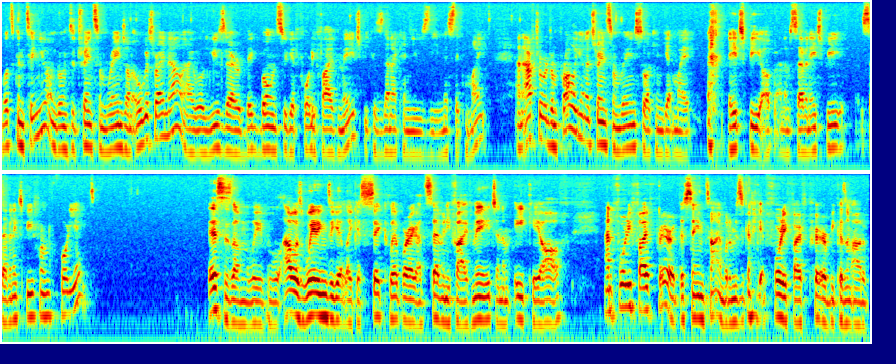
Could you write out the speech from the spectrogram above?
let's continue. I'm going to train some range on Ogres right now. I will use their big bones to get 45 mage because then I can use the Mystic Might. And afterwards I'm probably going to train some range so I can get my HP up and I'm 7 HP, 7 XP from 48. This is unbelievable. I was waiting to get like a sick clip where I got 75 mage and I'm 8k off and 45 prayer at the same time, but I'm just gonna get 45 prayer because I'm out of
